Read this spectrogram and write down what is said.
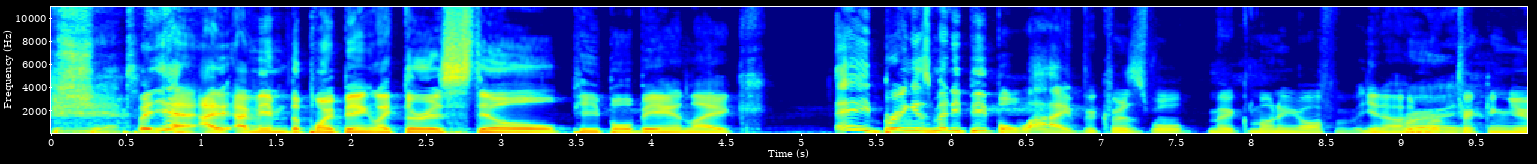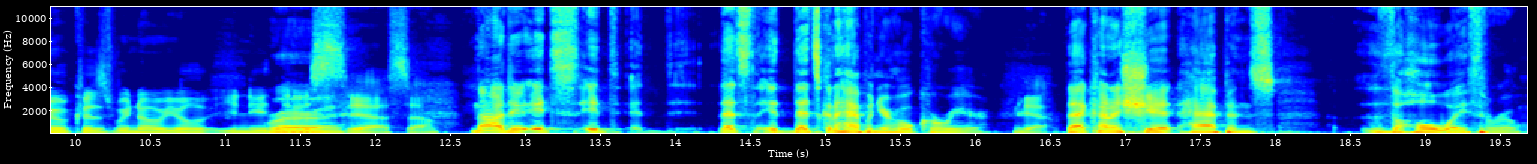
shit. But yeah, I, I mean, the point being, like, there is still people being like, hey, bring as many people. Why? Because we'll make money off of, you know, and we're Right. picking you because we know you'll, you need Right, this. right. Yeah, so, No, dude, it's it. That's it, that's gonna happen your whole career. yeah. That kind of shit happens the whole way through.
